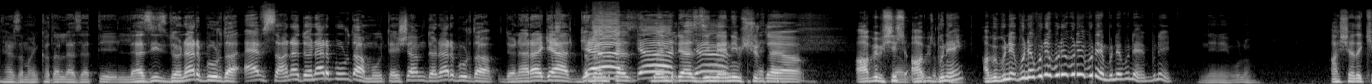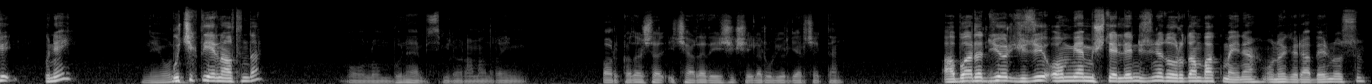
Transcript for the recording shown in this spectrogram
Her zaman kadar lezzetli. Leziz döner burada. Efsane döner burada. Muhteşem döner burada. Dönere gel. Gel ben biraz gel. ben biraz gel. dinleneyim şurada ya. Abi bir şey Tamam, abi otur, bu ne? Abi bu ne? Bu ne? Bu ne? Bu ne? Bu ne? Bu ne? Bu ne? Bu ne? Bu ne? Ne ne oğlum? Aşağıdaki bu ne? Ne oğlum? Bu çıktı yerin altından. Oğlum bu ne? Bismillahirrahmanirrahim. Arkadaşlar içeride değişik şeyler oluyor gerçekten. Aa, bu arada diyor yüzü olmayan müşterilerin yüzüne doğrudan bakmayın ha. Ona göre haberin olsun.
